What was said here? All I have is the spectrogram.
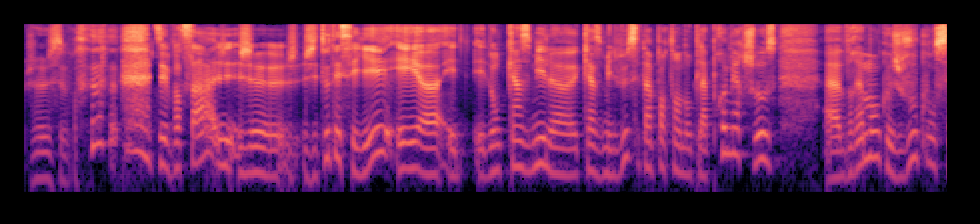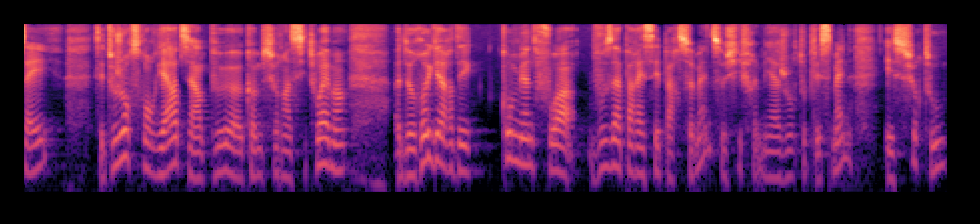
Je, c'est pour, pour, ça, j'ai tout essayé et, euh, et, et, donc 15 000, 15 000 vues, c'est important. Donc la première chose euh, vraiment que je vous conseille, c'est toujours ce qu'on regarde, c'est un peu comme sur un site web, hein, de regarder combien de fois vous apparaissez par semaine, ce chiffre est mis à jour toutes les semaines, et surtout,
